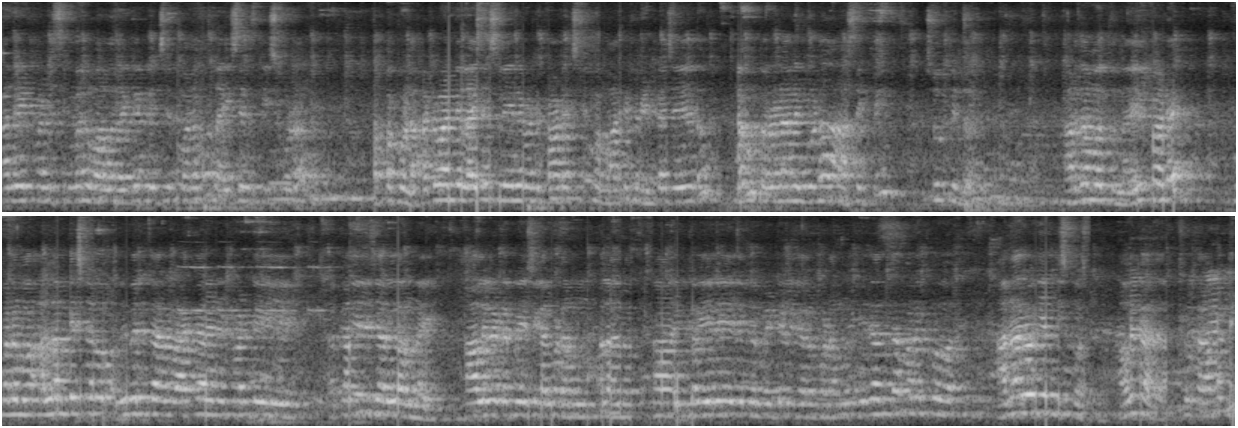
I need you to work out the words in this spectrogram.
అనేటువంటి సింబల్ వాళ్ళ దగ్గర నుంచి మనం లైసెన్స్ తీసుకోవడం తప్పకుండా. అటువంటి లైసెన్స్ లేనటువంటి ప్రోడక్ట్స్ మన మార్కెట్లో ఎంటర్ చేయదు. మనం కొనడానికి కూడా ఆసక్తి చూపిద్దాం. అర్థమవుతుంది? ఎందుకంటే మనం అల్లం టేస్ట్లో వివిధ రకాలైనటువంటి కథలు జరుగుతూ ఉన్నాయి. ఆలుగడ్డ పేస్ట్ కలపడం ఇంకా వేరే ఏదైనా మెటీరియల్ కలపడం ఇదంతా మనకు అనారోగ్యం తీసుకొస్తుంది. అవును కదా? సో కాబట్టి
